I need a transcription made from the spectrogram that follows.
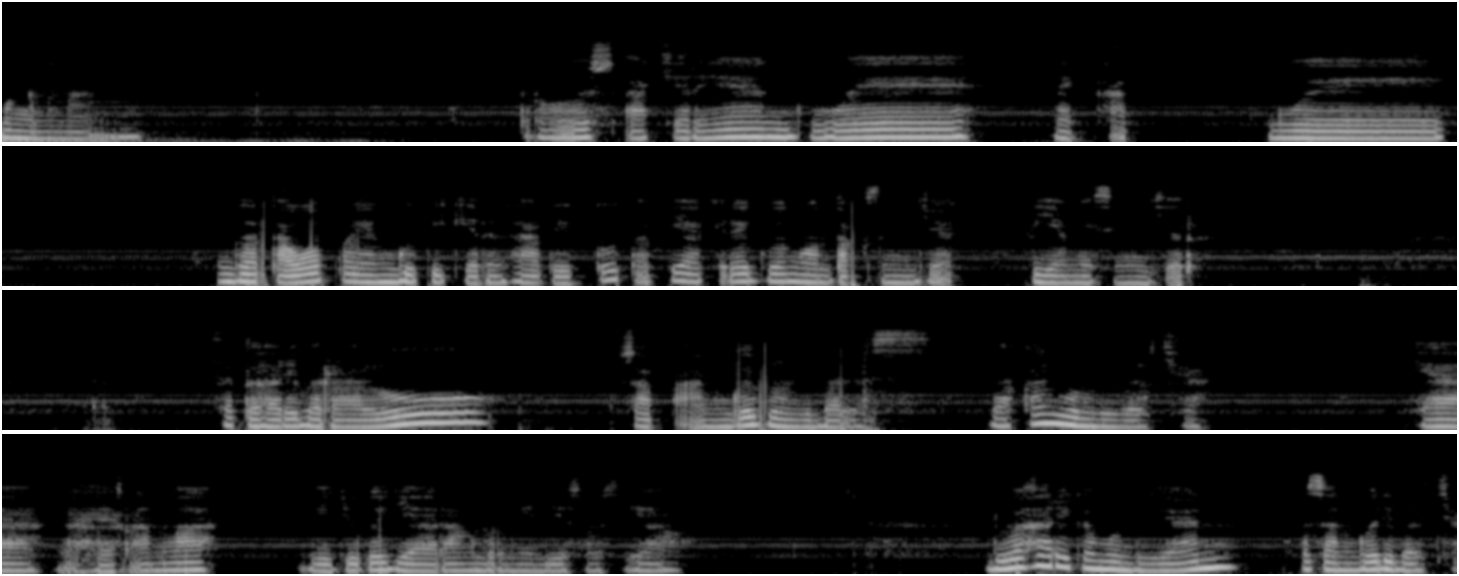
mengenang. Terus akhirnya gue nekat. Gue nggak tahu apa yang gue pikirin saat itu tapi akhirnya gue ngontak senja via messenger satu hari berlalu, sapaan gue belum dibalas, bahkan belum dibaca. Ya, gak heran lah, dia juga jarang bermedia sosial. Dua hari kemudian, pesan gue dibaca.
